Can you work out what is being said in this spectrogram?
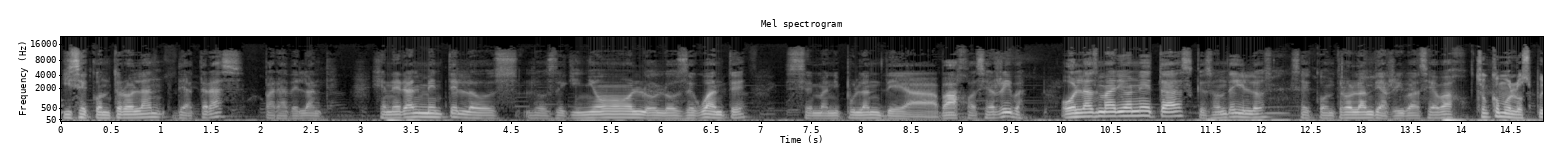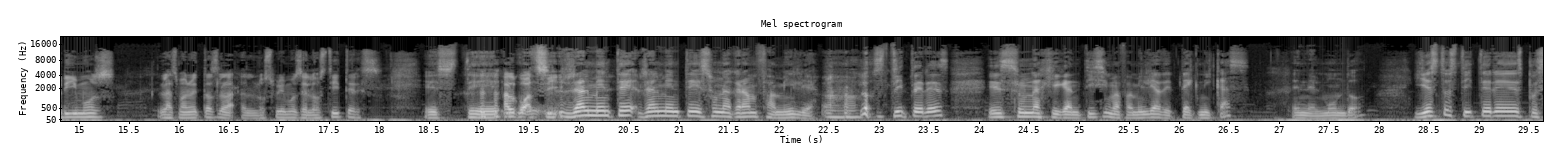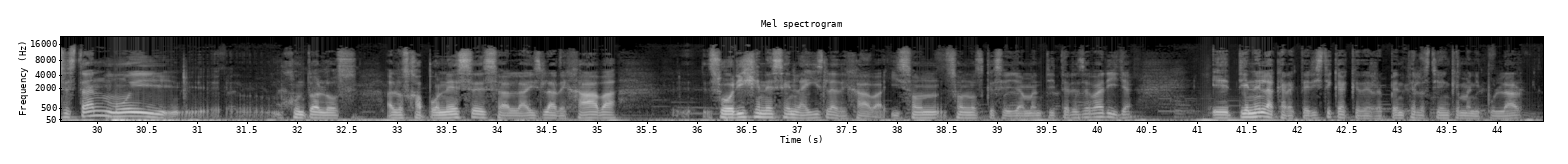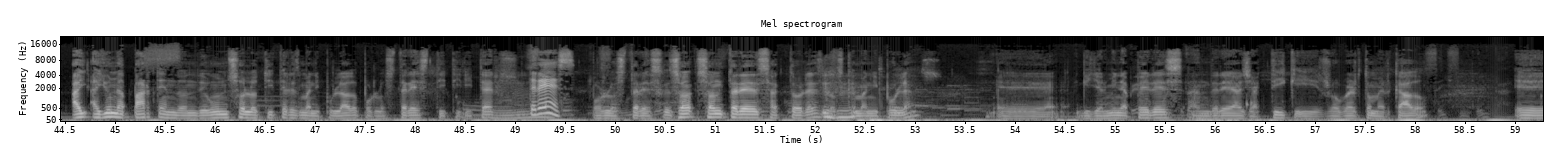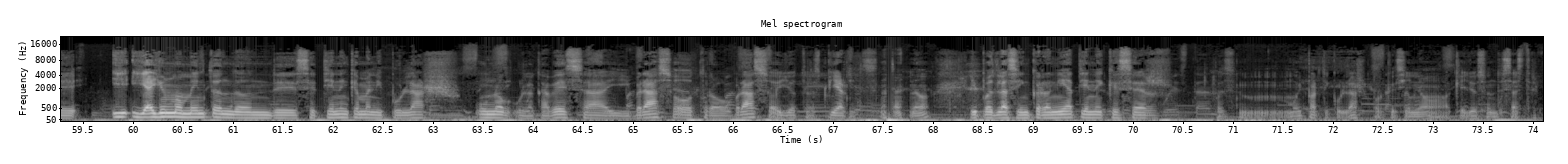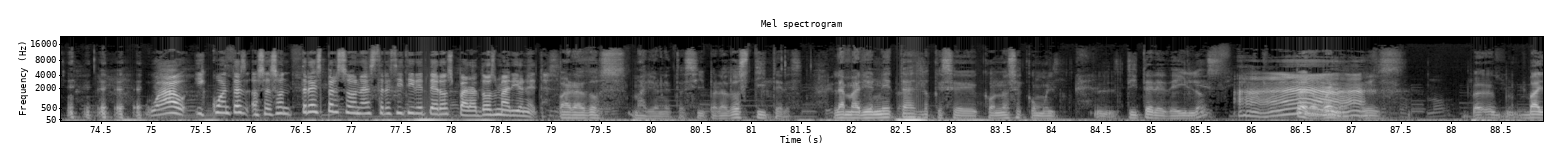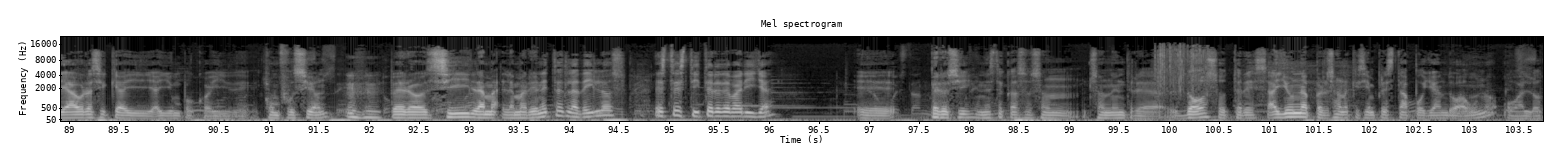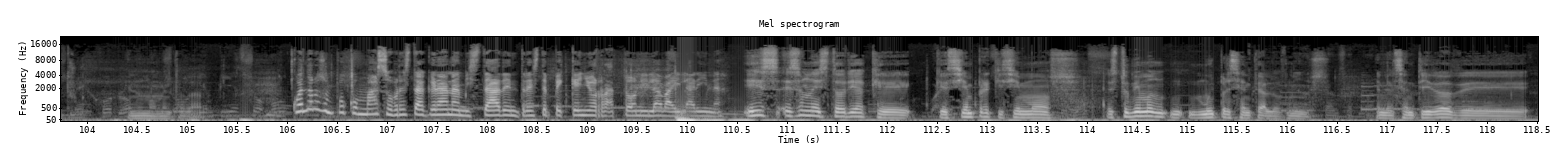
y se controlan de atrás para adelante. Generalmente los, los de guiñol o los de guante se manipulan de abajo hacia arriba. O las marionetas, que son de hilos, se controlan de arriba hacia abajo. Son como los primos, las manetas, la- los primos de los títeres. Este, Algo así. Realmente, realmente es una gran familia. Ajá. Los títeres es una gigantísima familia de técnicas en el mundo. Y estos títeres, pues, están muy eh, junto a los a los japoneses, a la isla de Java. Su origen es en la isla de Java y son son los que se llaman títeres de varilla. Eh, tienen la característica que de repente los tienen que manipular. Hay, hay una parte en donde un solo títere es manipulado por los tres titiriteros. Tres. Por los tres. Son, son tres actores los que manipulan. Eh, Guillermina Pérez, Andrea Jactic y Roberto Mercado. Eh, y, y hay un momento en donde se tienen que manipular uno la cabeza y brazo, otro brazo y otras piernas, ¿no? Y pues la sincronía tiene que ser pues muy particular porque si no aquello es un desastre. Wow. ¿Y cuántas? O sea, son tres personas, tres titireteros para dos marionetas. Para dos marionetas, sí, para dos títeres. La marioneta es lo que se conoce como el, el títere de hilos, Ah. pero bueno, es eh, vaya, ahora sí que hay, hay un poco ahí de confusión. Pero sí, la, la marioneta es la de hilos. Este es títere de varilla. eh, pero sí, en este caso son, son entre dos o tres. Hay una persona que siempre está apoyando a uno o al otro en un momento dado. Cuéntanos un poco más sobre esta gran amistad entre este pequeño ratón y la bailarina. Es, es una historia que, que siempre quisimos, estuvimos muy presente a los niños, en el sentido de,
